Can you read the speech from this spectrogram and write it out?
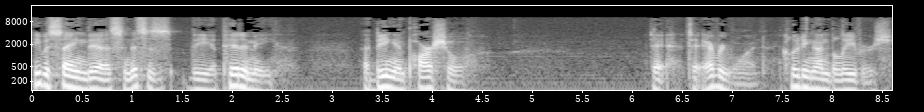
He was saying this, and this is the epitome of being impartial to, to everyone, including unbelievers.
